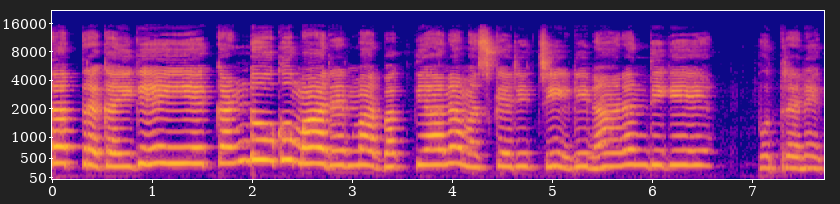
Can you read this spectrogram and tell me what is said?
തത്ര കൈകേയെ കണ്ടു കുമാരന്മാർ ഭക്ത്യാ നമസ്കരിച്ചിടിനാനന്ദികേ. പുത്രനെ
